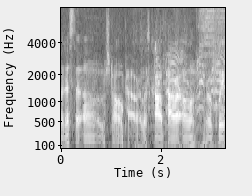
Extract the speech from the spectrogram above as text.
Well, that's the um, strong power. Let's call power O real quick.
